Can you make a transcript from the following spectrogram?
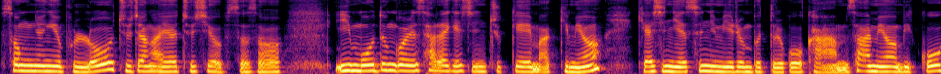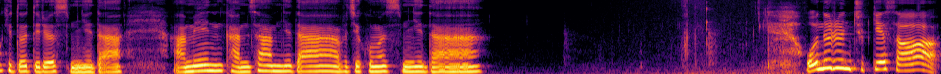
성령의 불로 주장하여 주시옵소서. 이 모든 걸 살아계신 주께 맡기며 계신 예수님 이름 붙들고 감사하며 믿고 기도드렸습니다. 아멘. 감사합니다. 아버지 고맙습니다. 오늘은 주께서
